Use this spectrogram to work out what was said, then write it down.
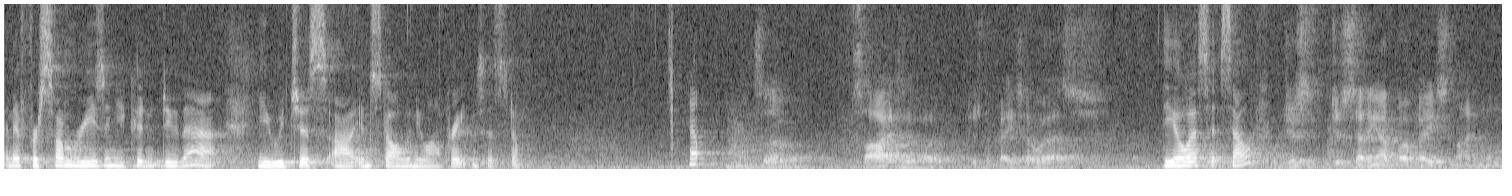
And if for some reason you couldn't do that, you would just uh, install a new operating system. Yep. What's the size of a, just a base OS? The OS itself? Just, just setting up a base nine-one,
